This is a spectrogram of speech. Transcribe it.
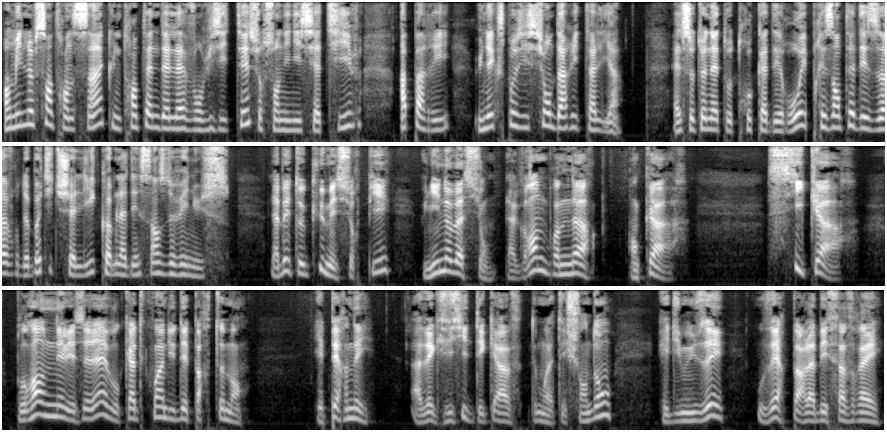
En 1935, une trentaine d'élèves vont visiter, sur son initiative, à Paris, une exposition d'art italien. Elle se tenait au Trocadéro et présentait des œuvres de Botticelli comme La naissance de Vénus. L'abbé Tocu met sur pied une innovation, la grande promenade en quart. Six quarts pour emmener les élèves aux quatre coins du département. Et Pernay, avec visite des caves de Moët-et-Chandon et du musée ouvert par l'abbé Favret.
